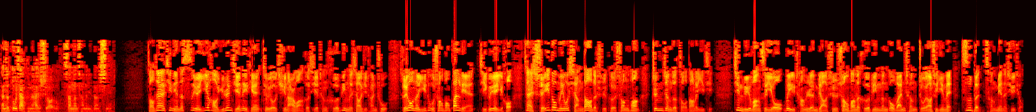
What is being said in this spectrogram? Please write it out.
但是度假可能还需要相当长的一段时间。早在今年的四月一号愚人节那天，就有去哪儿网和携程合并的消息传出。随后呢，一度双方翻脸。几个月以后，在谁都没有想到的时刻，双方真正的走到了一起。劲旅网 CEO 魏长仁表示，双方的合并能够完成，主要是因为资本层面的需求。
